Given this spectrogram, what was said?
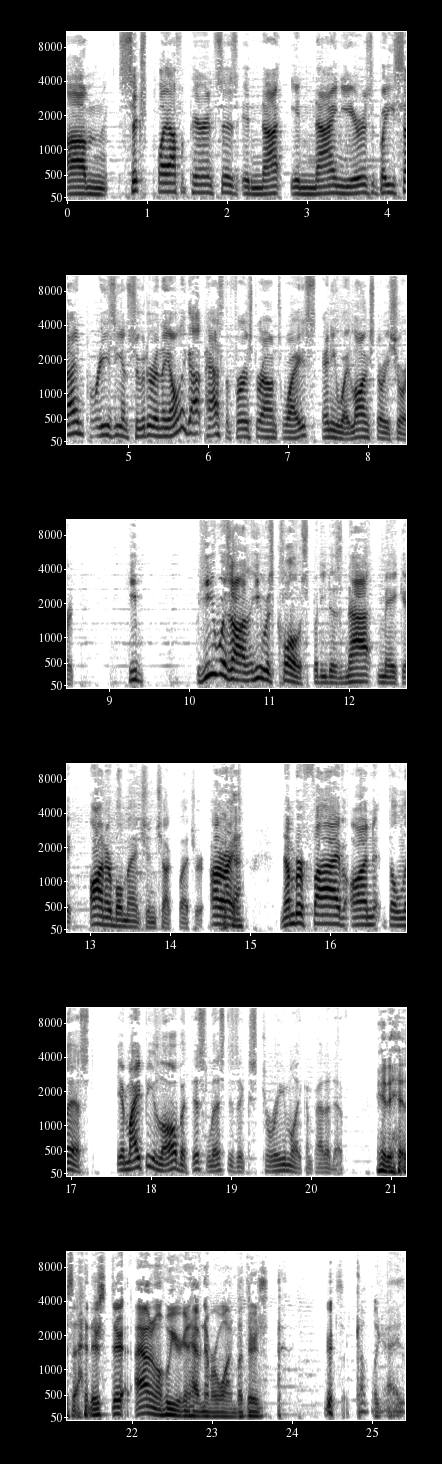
Um, six playoff appearances in not in nine years, but he signed Parise and Suter, and they only got past the first round twice. Anyway, long story short, he he was on he was close, but he does not make it. Honorable mention, Chuck Fletcher. All right, Okay. number five on the list. It might be low, but this list is extremely competitive. It is. There's, there, I don't know who you're going to have number one, but there's, there's a couple of guys.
